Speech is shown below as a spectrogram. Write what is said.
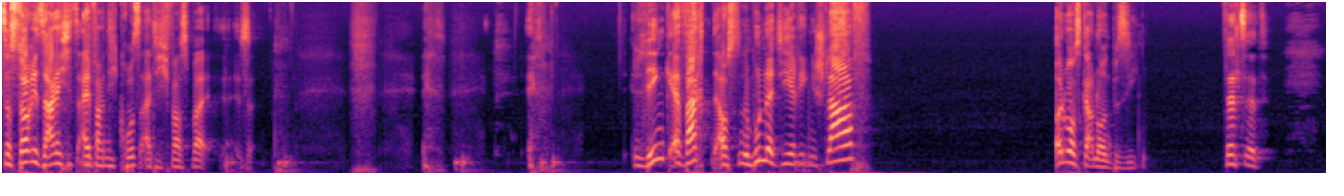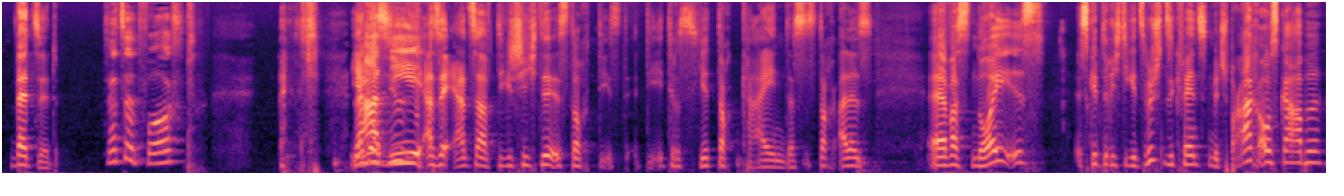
Zur Story sage ich jetzt einfach nicht großartig was, weil. Also, Link erwacht aus einem hundertjährigen Schlaf und du musst Ganon besiegen. That's it. That's it. That's it, Fox. ja, die, also ernsthaft, die Geschichte ist doch, die, ist, die interessiert doch keinen. Das ist doch alles, äh, was neu ist. Es gibt richtige Zwischensequenzen mit Sprachausgabe.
